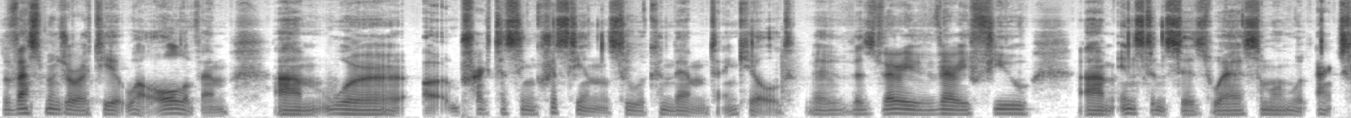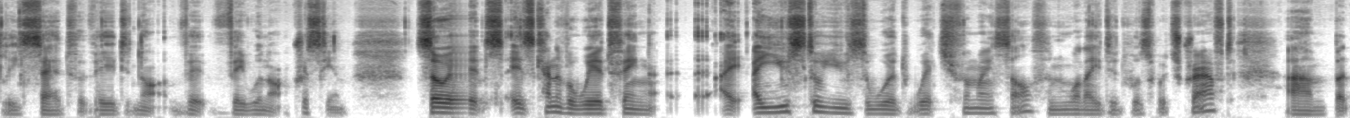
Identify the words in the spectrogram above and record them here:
the vast majority, well, all of them, um, were uh, practicing Christians who were condemned and killed. There, there's very, very few um, instances where someone would actually said that they did not, they, they were not Christian. So it's it's kind of a weird thing. I, I used to use the word witch for myself, and what I did was witchcraft, um, but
